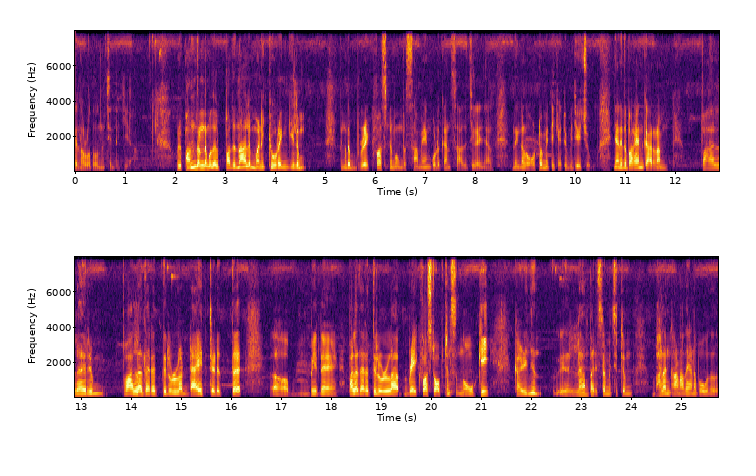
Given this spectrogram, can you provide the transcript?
എന്നുള്ളതൊന്ന് ചിന്തിക്കുക. ഒരു പന്ത്രണ്ട് മുതൽ പതിനാല് മണിക്കൂറെങ്കിലും നിങ്ങളുടെ ബ്രേക്ക്ഫാസ്റ്റിന് മുമ്പ് സമയം കൊടുക്കാൻ സാധിച്ചു കഴിഞ്ഞാൽ നിങ്ങൾ ഓട്ടോമാറ്റിക്കായിട്ട് വിജയിച്ചു. ഞാനിത് പറയാൻ കാരണം പലരും പലതരത്തിലുള്ള ഡയറ്റ് എടുത്ത് പിന്നെ പലതരത്തിലുള്ള ബ്രേക്ക്ഫാസ്റ്റ് ഓപ്ഷൻസ് നോക്കി കഴിഞ്ഞ് എല്ലാം പരിശ്രമിച്ചിട്ടും ഫലം കാണാതെയാണ് പോകുന്നത്.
